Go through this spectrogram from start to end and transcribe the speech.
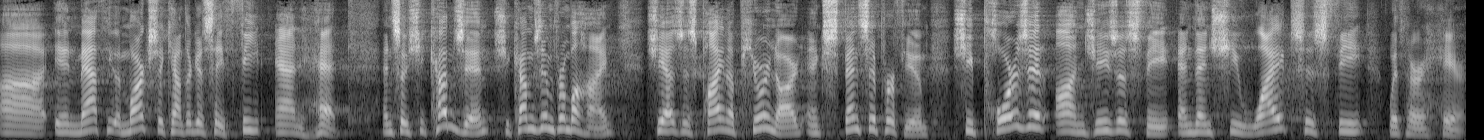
uh, in Matthew and Mark's account, they're going to say feet and head. And so she comes in, she comes in from behind. She has this pint of pure nard, an expensive perfume. She pours it on Jesus' feet, and then she wipes his feet with her hair.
